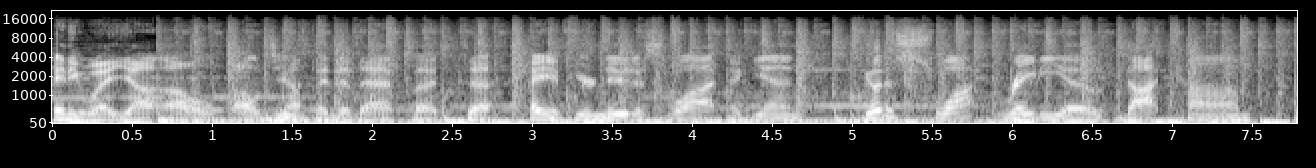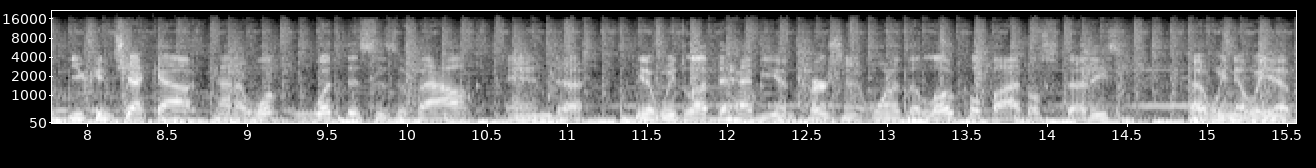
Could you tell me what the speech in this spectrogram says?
anyway, yeah, I'll I'll jump into that. But uh, hey, if you're new to SWAT, again, go to SWATradio.com. You can check out kind of what what this is about, and uh, you know we'd love to have you in person at one of the local Bible studies. Uh, we know we have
